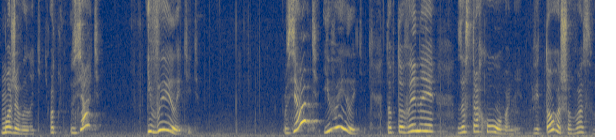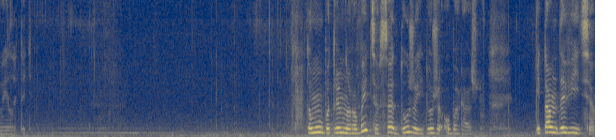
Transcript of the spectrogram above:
може вилетіти. От взять і вилетіть. Взять і вилетіть. Тобто ви не застраховані від того, що вас вилетить. Тому потрібно робити це все дуже і дуже обережно. І там дивіться,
